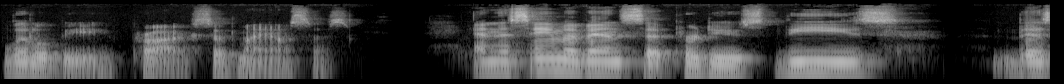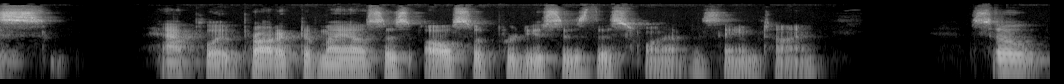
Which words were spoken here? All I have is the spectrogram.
little b products of meiosis. And the same events that produce these, this haploid product of meiosis also produces this one at the same time. So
